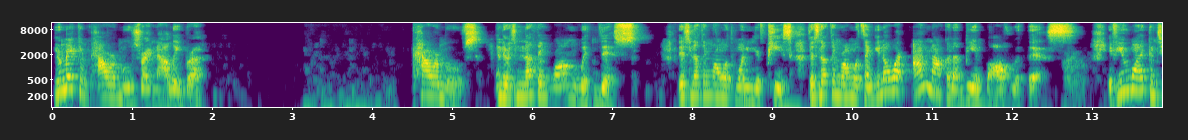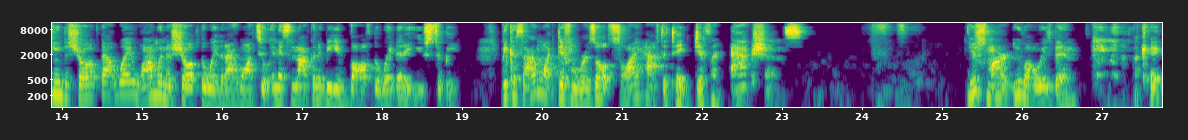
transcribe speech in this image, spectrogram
You're making power moves right now libra. Power moves. And there's nothing wrong with this there's nothing wrong with wanting your peace. There's nothing wrong with saying, you know what? I'm not going to be involved with this. If you want to continue to show up that way, well, I'm going to show up the way that I want to. And it's not going to be involved the way that it used to be because I want different results. So I have to take different actions. You're smart. You've always been. okay.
